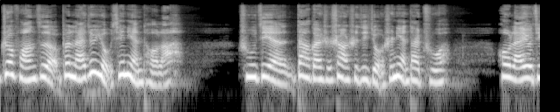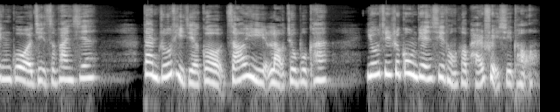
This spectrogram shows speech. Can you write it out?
这房子本来就有些年头了。初建大概是上世纪九十年代初，后来又经过几次翻新，但主体结构早已老旧不堪，尤其是供电系统和排水系统，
